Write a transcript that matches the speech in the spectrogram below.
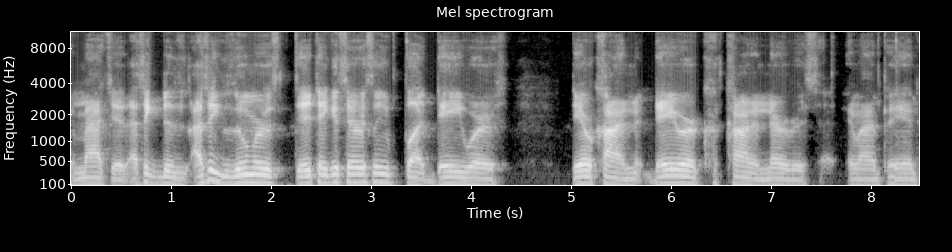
the matches, I think the I think Zoomers did take it seriously, but they were they were kind of they were kind of nervous, in my opinion.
